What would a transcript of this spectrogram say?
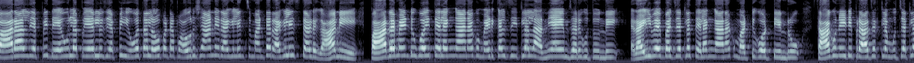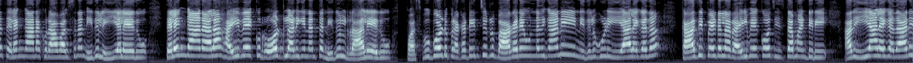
వారాలు చెప్పి దేవుల పేర్లు చెప్పి యువత లోపల పౌరుషాన్ని రగిలించమంటే రగిలిస్తాడు కానీ పార్లమెంటు పోయి తెలంగాణకు మెడికల్ సీట్లలో అన్యాయం జరుగుతుంది. రైల్వే బడ్జెట్ల తెలంగాణకు మట్టి కొట్టిండ్రు. సాగునీటి ప్రాజెక్టుల ముచ్చట్ల తెలంగాణకు రావాల్సిన నిధులు ఇయ్యలేదు. తెలంగాణలో హైవేకు రోడ్లు అడిగినంత నిధులు రాలేదు. పసుపు బోర్డు ప్రకటించిండ్రు బాగానే ఉన్నది కానీ నిధులు కూడా ఇయ్యాలే కదా కాజీపేటల రైల్వే కోచ్ ఇస్తామంటిరి. అది ఇయ్యాలే కదా అని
